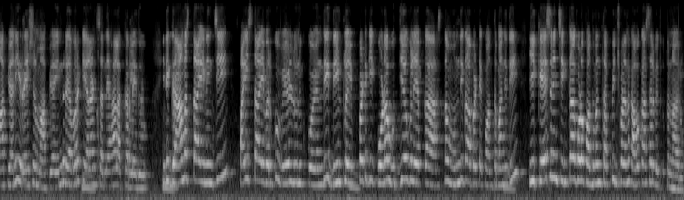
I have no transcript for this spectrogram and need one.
మాఫియాని రేషన్ మాఫియా. ఇందులో ఎవరికి ఎలాంటి సందేహాలు అక్కర్లేదు. ఇది గ్రామ స్థాయి నుంచి పై స్థాయి వరకు వేళ్ళునికిపోయింది దీంట్లో ఇప్పటికీ కూడా ఉద్యోగుల యొక్క హస్తం ఉంది కాబట్టి కొంతమందిది. ఈ కేసు నుంచి ఇంకా కూడా కొంతమంది తప్పించుకోవడానికి అవకాశాలు వెతుకుతున్నారు.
